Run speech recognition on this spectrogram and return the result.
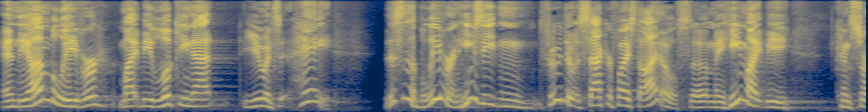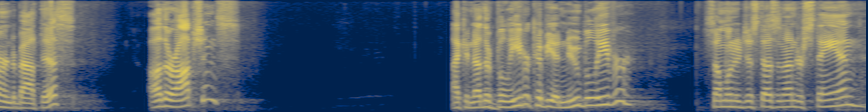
And the unbeliever might be looking at you and say, hey, this is a believer and he's eating food that was sacrificed to idols. So, I mean, he might be concerned about this. Other options? Like another believer, could be a new believer, someone who just doesn't understand.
